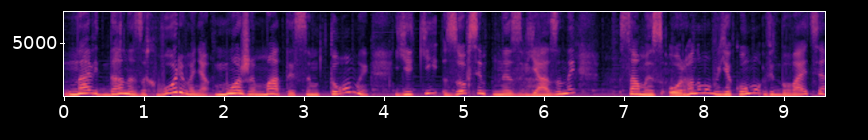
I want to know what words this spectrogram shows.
навіть дане захворювання може мати симптоми, які зовсім не зв'язані. Саме з органом, в якому відбувається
